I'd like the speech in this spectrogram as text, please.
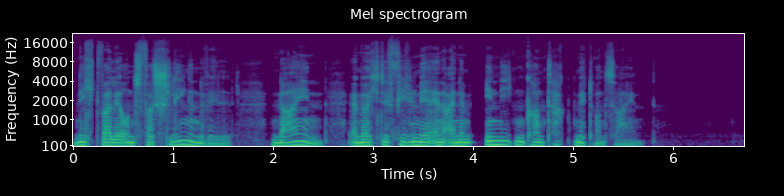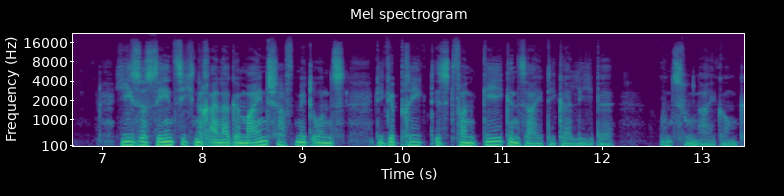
nicht weil er uns verschlingen will, Nein, er möchte vielmehr in einem innigen Kontakt mit uns sein. Jesus sehnt sich nach einer Gemeinschaft mit uns, die geprägt ist von gegenseitiger Liebe und Zuneigung.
